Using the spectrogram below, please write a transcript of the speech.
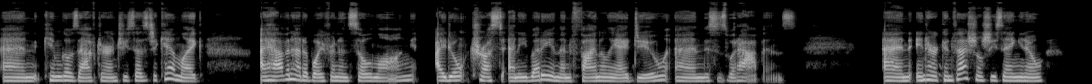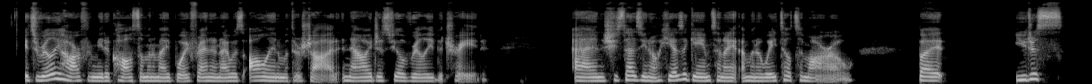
and Kim goes after her, and she says to Kim, like, I haven't had a boyfriend in so long. I don't trust anybody. And then finally I do. And this is what happens. And in her confessional, she's saying, you know, it's really hard for me to call someone my boyfriend, and I was all in with Rashad, and now I just feel really betrayed. And she says, you know, he has a game tonight. I'm going to wait till tomorrow. But you just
